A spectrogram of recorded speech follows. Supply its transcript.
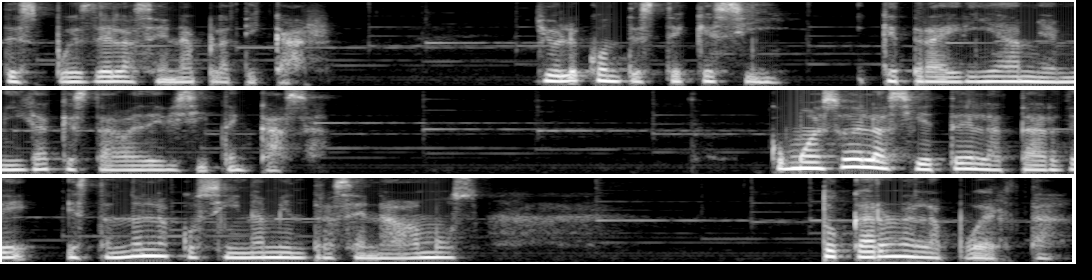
después de la cena a platicar. Yo le contesté que sí y que traería a mi amiga que estaba de visita en casa. Como eso de las 7 de la tarde, estando en la cocina mientras cenábamos, tocaron a la puerta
